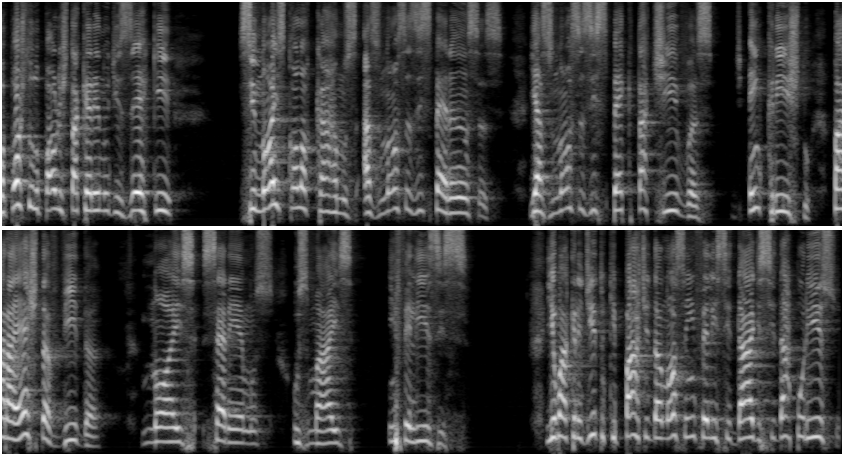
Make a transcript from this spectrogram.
O apóstolo Paulo está querendo dizer que se nós colocarmos as nossas esperanças e as nossas expectativas em Cristo para esta vida, nós seremos os mais infelizes. E eu acredito que parte da nossa infelicidade se dá por isso.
